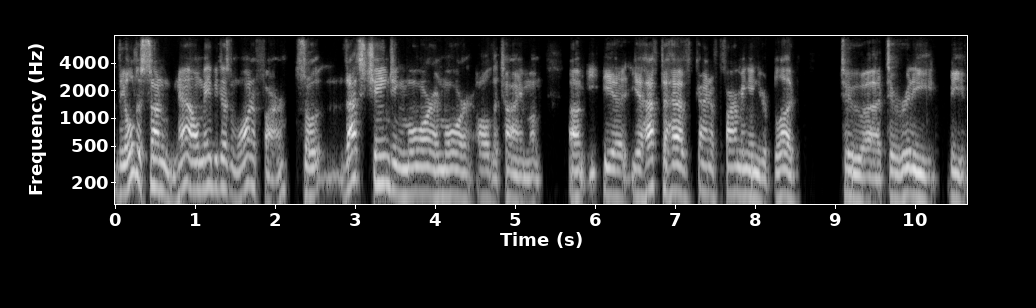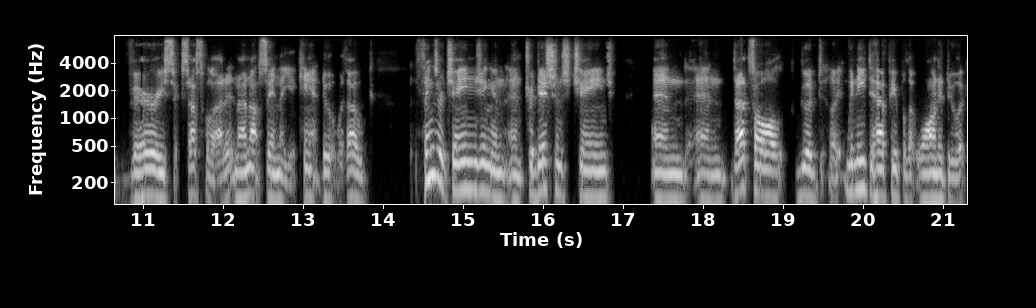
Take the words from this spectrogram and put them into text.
the oldest son now maybe doesn't want to farm. So that's changing more and more all the time. Um, um, you, you have to have kind of farming in your blood to uh, to really be very successful at it. And I'm not saying that you can't do it without. Things are changing and, and traditions change, and and that's all good. Like, we need to have people that want to do it.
